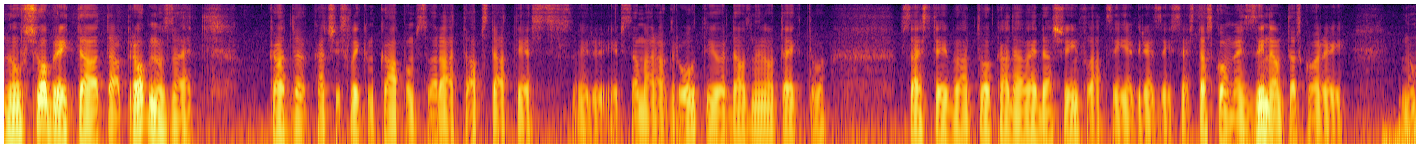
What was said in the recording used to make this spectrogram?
nu, šobrīd tā, tā prognozēt, kad, kad šis likuma kāpums varētu apstāties, ir, ir samērā grūti, jo ir daudz nenoteiktu saistībā ar to, kādā veidā šī inflācija iegriezīsies. Tas, ko mēs zinām, tas, ko arī nu,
